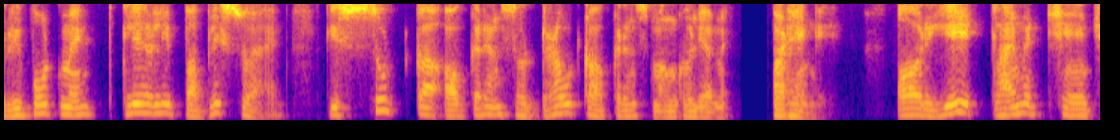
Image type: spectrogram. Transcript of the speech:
रिपोर्ट में क्लियरली पब्लिश हुआ है कि सुट का ऑकरेंस और ड्राउट का ऑकरेंस मंगोलिया में बढ़ेंगे और ये क्लाइमेट चेंज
